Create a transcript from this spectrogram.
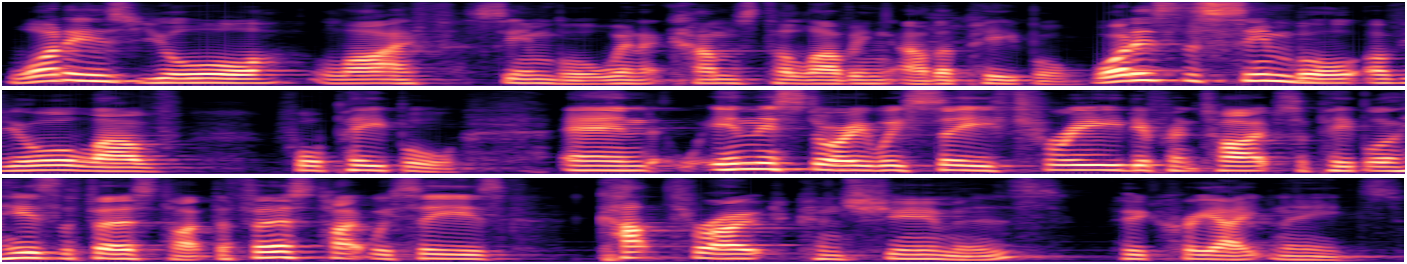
what is your life symbol when it comes to loving other people? What is the symbol of your love for people? And in this story, we see three different types of people. And here's the first type the first type we see is cutthroat consumers who create needs.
